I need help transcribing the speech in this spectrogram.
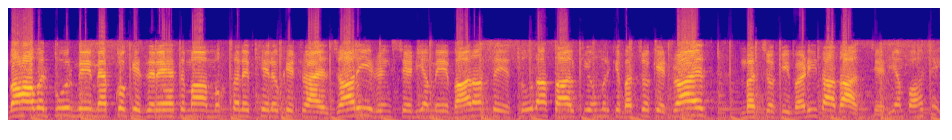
بہاولپور میں میپکو کے زیر اہتمام مختلف کھیلوں کے ٹرائل جاری۔ رنگ سٹیڈیم میں بارہ سے سولہ سال کی عمر کے بچوں کے ٹرائل۔ بچوں کی بڑی تعداد سٹیڈیم پہنچی۔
